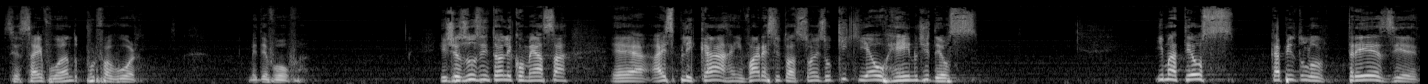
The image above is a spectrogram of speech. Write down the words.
Você sai voando, por favor, me devolva. E Jesus então ele começa é, a explicar em várias situações o que, que é o reino de Deus. E Mateus capítulo 13,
